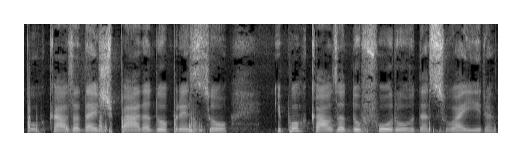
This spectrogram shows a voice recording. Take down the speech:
por causa da espada do opressor e por causa do furor da sua ira.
